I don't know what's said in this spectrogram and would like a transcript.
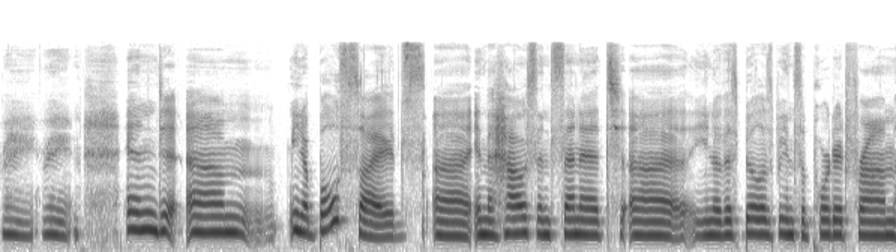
Right, right. And, um, you know, both sides uh, in the House and Senate, uh, you know, this bill is being supported from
